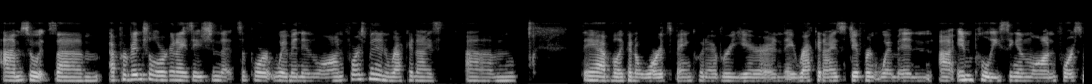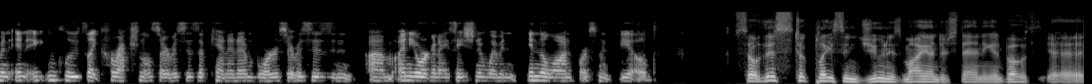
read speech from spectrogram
Um, so it's um, a provincial organization that support women in law enforcement and recognize. Um, they have like an awards banquet every year, and they recognize different women uh, in policing and law enforcement, and it includes like Correctional Services of Canada and Border Services, and um, any organization of women in the law enforcement field. So this took place in June, is my understanding, and both uh,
